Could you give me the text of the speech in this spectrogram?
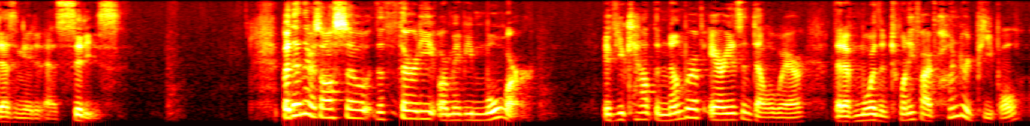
designated as cities. But then there's also the 30 or maybe more. If you count the number of areas in Delaware that have more than 2,500 people,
